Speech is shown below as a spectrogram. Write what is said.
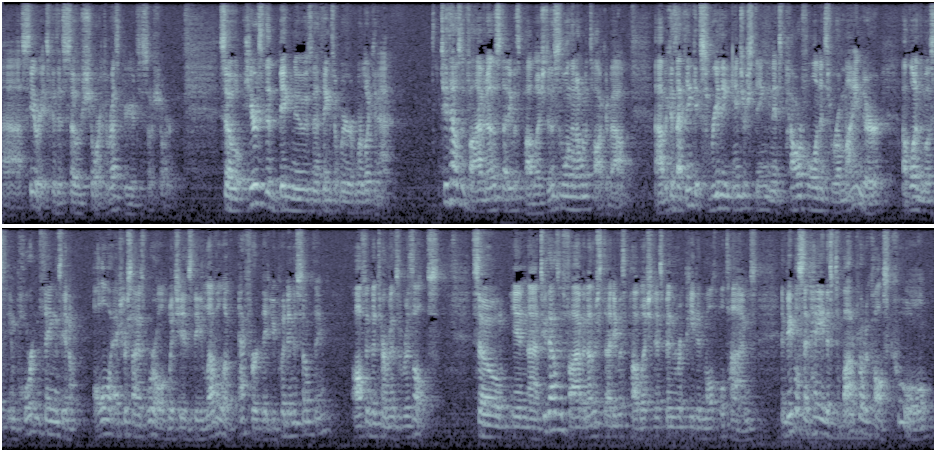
uh, series because it's so short. The rest periods are so short. So here's the big news and the things that we're, we're looking at. 2005, another study was published, and this is one that I want to talk about uh, because I think it's really interesting and it's powerful and it's a reminder of one of the most important things in all exercise world, which is the level of effort that you put into something often determines the results. So in uh, 2005, another study was published, and it's been repeated multiple times. And people said, hey, this Tabata protocol is cool,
